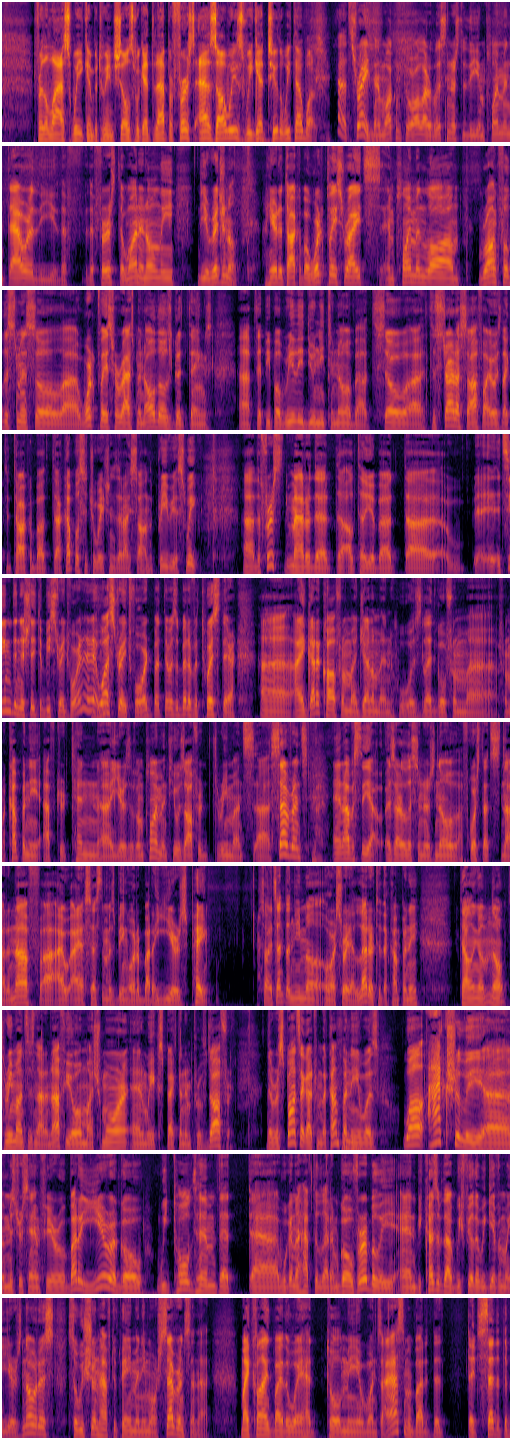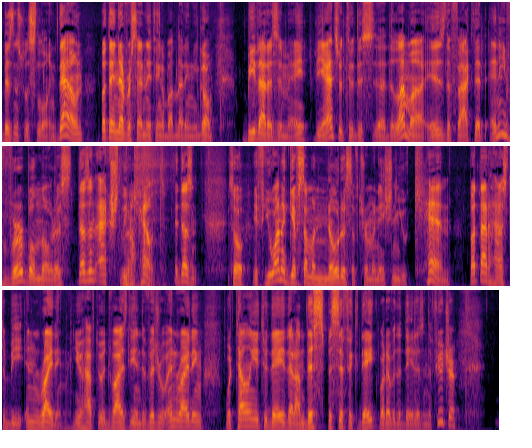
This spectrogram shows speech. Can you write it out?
for the last week in between shows. We'll get to that. But first, as always, we get to the week that was. That's right. And welcome to all our listeners to the Employment Hour, the, the, the first, the one and only, the original. Here to talk about workplace rights, employment law, wrongful dismissal, uh, workplace harassment, all those good things. Uh, that people really do need to know about. So, uh, to start us off, I always like to talk about a couple of situations that I saw in the previous week. Uh, the first matter that uh, I'll tell you about, uh, it, it, seemed initially to be straightforward, and it mm-hmm. was straightforward, but there was a bit of a twist there. Uh, I got a call from a gentleman who was let go from uh, from a company after ten uh, years of employment. He was offered three months severance, right. and obviously, as our listeners know, of course, that's not enough. I, I assessed him as being owed about a year's pay. So I sent an email, or sorry, a letter to the company telling them, no, three months is not enough. You owe much more, and we expect an improved offer. The response I got from the company mm-hmm. was, well, actually, uh, Mr. Samfiru, about a year ago, we told him that uh, we're going to have to let him go verbally. And because of that, we feel that we give him a year's notice, so we shouldn't have to pay him any more severance than that. My client, by the way, had told me once I asked him about it that they said that the business was slowing down, but they never said anything about letting me go. Be that as it may, the answer to this uh, dilemma is the fact that any verbal notice doesn't actually no. count. It doesn't. So if you want to give someone notice of termination, you can, but that has to be in writing. You have to advise the individual in writing. We're telling you today that on this specific date, whatever the date is in the future,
